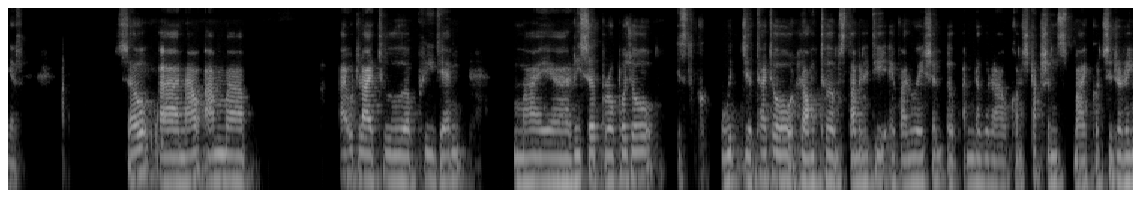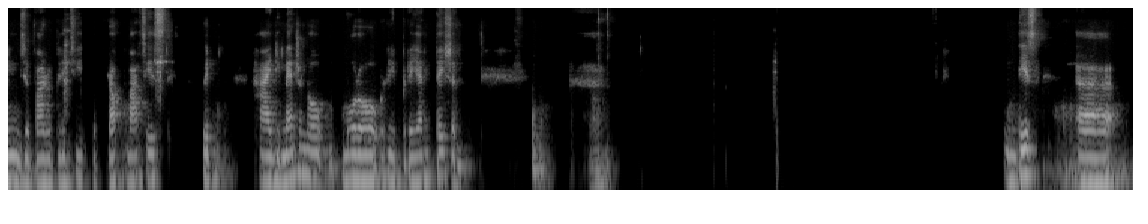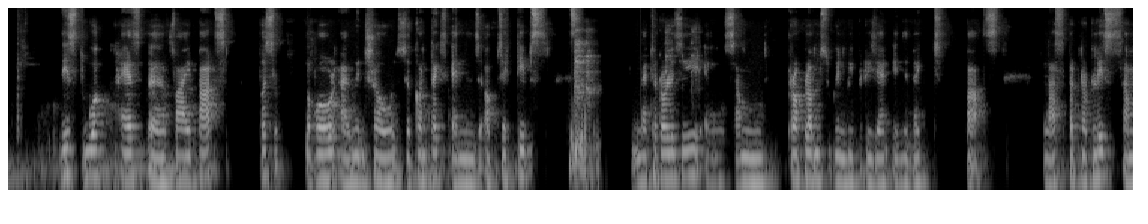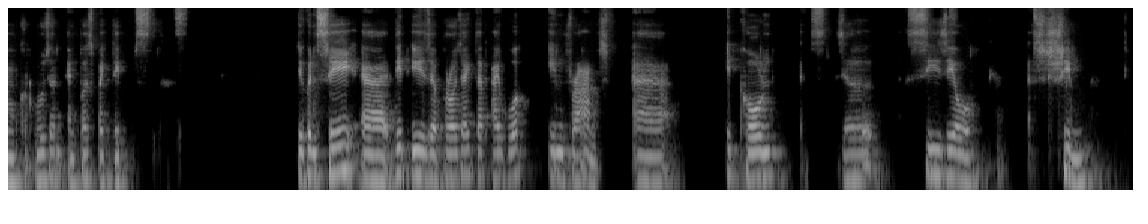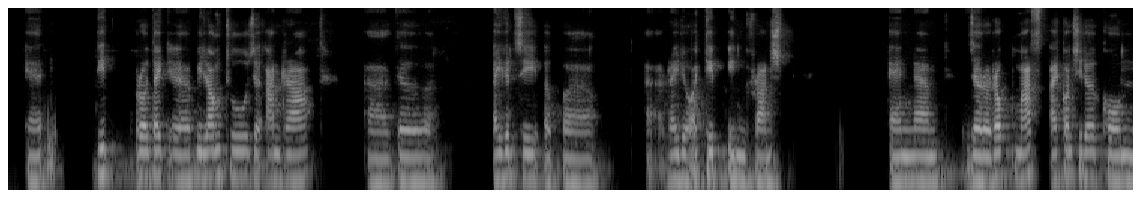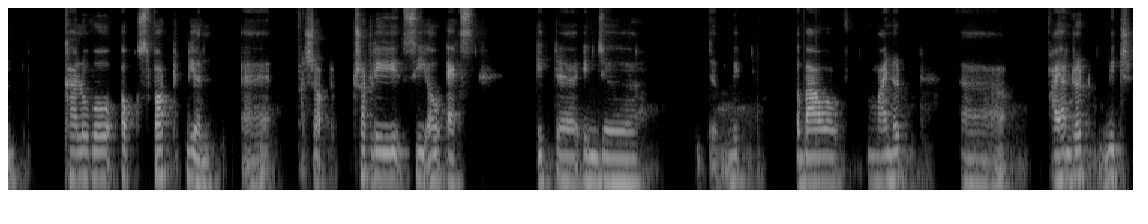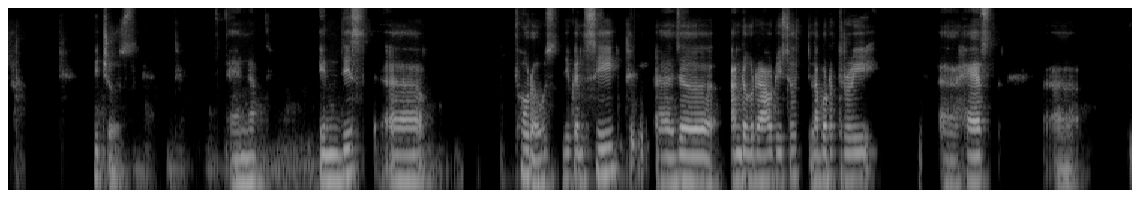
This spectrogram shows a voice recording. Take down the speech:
Yes. So uh, now I'm. Uh, I would like to uh, present my uh, research proposal is with the title Long-Term Stability Evaluation of Underground Constructions by Considering the Variability of Rock Masses with High-Dimensional Model Representation. Uh, this uh, this work has uh, five parts. First of all, I will show the context and the objectives, methodology, and some problems will be presented in the next parts. Last but not least, some conclusion and perspectives. You can see uh, this is a project that I work in France. Uh, it called the CZO SHIM. Uh, this project uh, belong to the ANDRA, uh, the agency of uh, uh, radioactive in France. And um, the rock mass I consider called Callovo-Oxfordian, uh, short, shortly COX. It uh, in the, the about minus uh, 500 meters. And in this uh, photos, you can see uh, the underground research laboratory uh, has uh,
